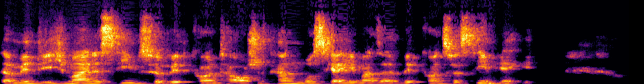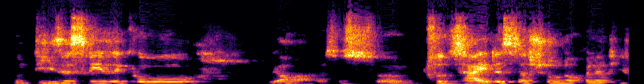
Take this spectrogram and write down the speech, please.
Damit ich meine Steams für Bitcoin tauschen kann, muss ja jemand seine Bitcoins für Steam hergeben. Und dieses Risiko, ja, das ist, äh, zurzeit ist das schon noch relativ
